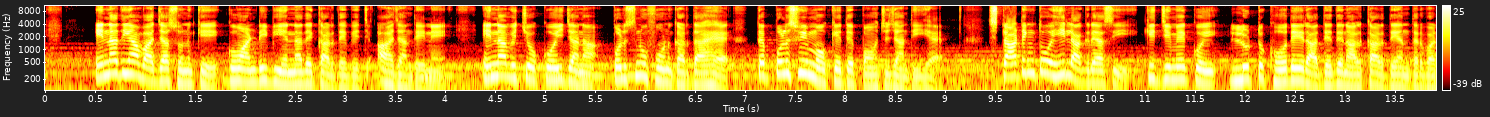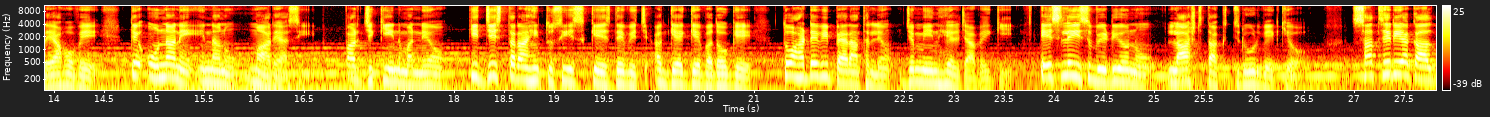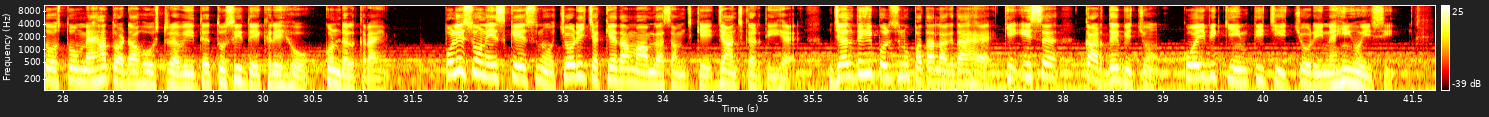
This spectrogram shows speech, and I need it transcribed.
ਇਹਨਾਂ ਦੀਆਂ ਆਵਾਜ਼ਾਂ ਸੁਣ ਕੇ ਗਵਾਂਢੀ ਵੀ ਇਹਨਾਂ ਦੇ ਘਰ ਦੇ ਵਿੱਚ ਆ ਜਾਂਦੇ ਨੇ। ਇਹਨਾਂ ਵਿੱਚੋਂ ਕੋਈ ਜਣਾ ਪੁਲਿਸ ਨੂੰ ਫੋਨ ਕਰਦਾ ਹੈ ਤੇ ਪੁਲਿਸ ਵੀ ਮੌਕੇ ਤੇ ਪਹੁੰਚ ਜਾਂਦੀ ਹੈ। ਸਟਾਰਟਿੰਗ ਤੋਂ ਇਹੀ ਲੱਗ ਰਿਹਾ ਸੀ ਕਿ ਜਿਵੇਂ ਕੋਈ ਲੁੱਟ ਖੋਹ ਦੇ ਇਰਾਦੇ ਦੇ ਨਾਲ ਘਰ ਦੇ ਅੰਦਰ ਵੜਿਆ ਹੋਵੇ ਤੇ ਉਹਨਾਂ ਨੇ ਇਹਨਾਂ ਨੂੰ ਮਾਰਿਆ ਸੀ। ਪਰ ਯਕੀਨ ਮੰਨਿਓ ਕਿ ਜਿਸ ਤਰ੍ਹਾਂ ਹੀ ਤੁਸੀਂ ਇਸ ਕੇਸ ਦੇ ਵਿੱਚ ਅੱਗੇ-ਅੱਗੇ ਵਧੋਗੇ, ਤੁਹਾਡੇ ਵੀ ਪੈਰਾਂ ਥੱਲਿਓਂ ਜ਼ਮੀਨ ਹਿਲ ਜਾਵੇਗੀ। ਇਸ ਲਈ ਇਸ ਵੀਡੀਓ ਨੂੰ ਲਾਸਟ ਤੱਕ ਜ਼ਰੂਰ ਵੇਖਿਓ। ਸਤਿ ਸ੍ਰੀ ਅਕਾਲ ਦੋਸਤੋ, ਮੈਂ ਹਾਂ ਤੁਹਾਡਾ ਹੋਸਟ ਰਵੀ ਤੇ ਤੁਸੀਂ ਦੇਖ ਰਹੇ ਹੋ ਕੁੰਡਲ ਕ੍ਰਾਈਮ ਪੁਲਿਸ ਹੁਣ ਇਸ ਕੇਸ ਨੂੰ ਚੋਰੀ ਚੱਕੇ ਦਾ ਮਾਮਲਾ ਸਮਝ ਕੇ ਜਾਂਚ ਕਰਦੀ ਹੈ। ਜਲਦੀ ਹੀ ਪੁਲਿਸ ਨੂੰ ਪਤਾ ਲੱਗਦਾ ਹੈ ਕਿ ਇਸ ਘਰ ਦੇ ਵਿੱਚੋਂ ਕੋਈ ਵੀ ਕੀਮਤੀ ਚੀਜ਼ ਚੋਰੀ ਨਹੀਂ ਹੋਈ ਸੀ।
